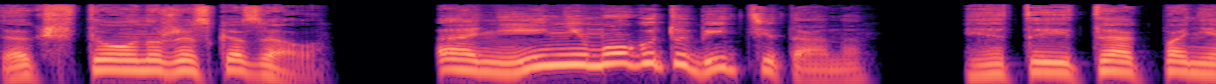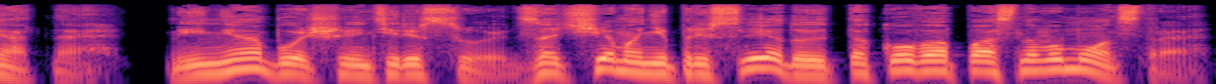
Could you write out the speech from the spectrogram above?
«Так что он уже сказал?» «Они не могут убить Титана». «Это и так понятно. Меня больше интересует, зачем они преследуют такого опасного монстра?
